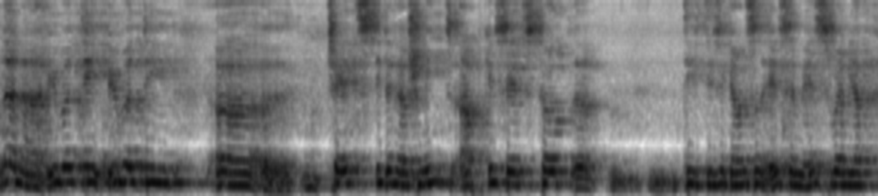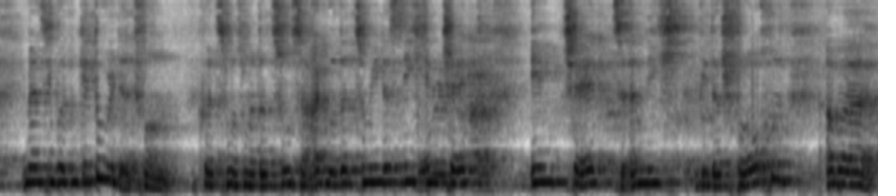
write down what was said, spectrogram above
nein, nein, über die, über die äh, Chats, die der Herr Schmidt abgesetzt hat, äh, die, diese ganzen SMS waren ja, ich meine, sie wurden geduldet von Kurz, muss man dazu sagen, oder zumindest nicht im Chat im Chat nicht widersprochen, aber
